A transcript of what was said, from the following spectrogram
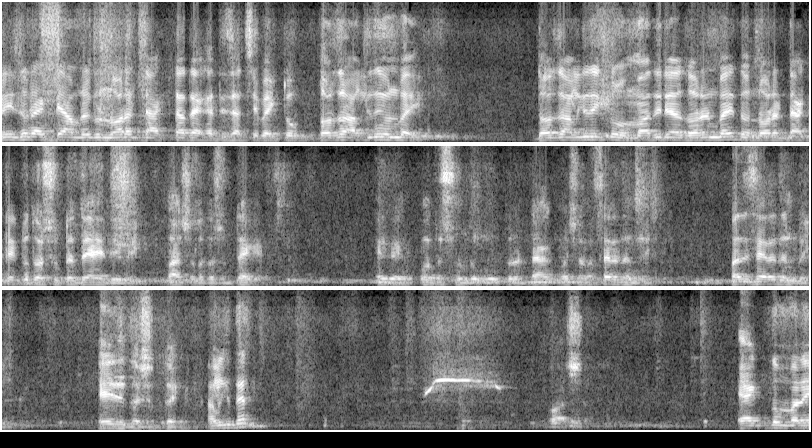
রিজন একটা আমরা একটু নরের ডাকটা দেখাতে চাচ্ছি ভাই একটু দরজা আলগি দিবেন ভাই? দরজা আলগি দিয়ে একটু মাদিরা ধরেন ভাই তো নরের ডাকটা একটু দর্শকটা দেখাই দিবি মাসাল্লাহ দর্শক দেখেন। এই দেখেন কত সুন্দর কবুতরের ডাক মাসাল্লাহ ছেড়ে দেন ভাই। মাদি ছেড়ে দেন ভাই। এই যে দর্শক দেখেন। আলগি দেন। মাশাআল্লাহ। একদম মানে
